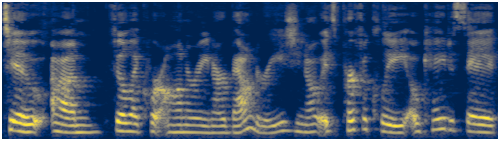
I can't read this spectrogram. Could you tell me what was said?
to um, feel like we're honoring our boundaries. You know, it's perfectly okay to say,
